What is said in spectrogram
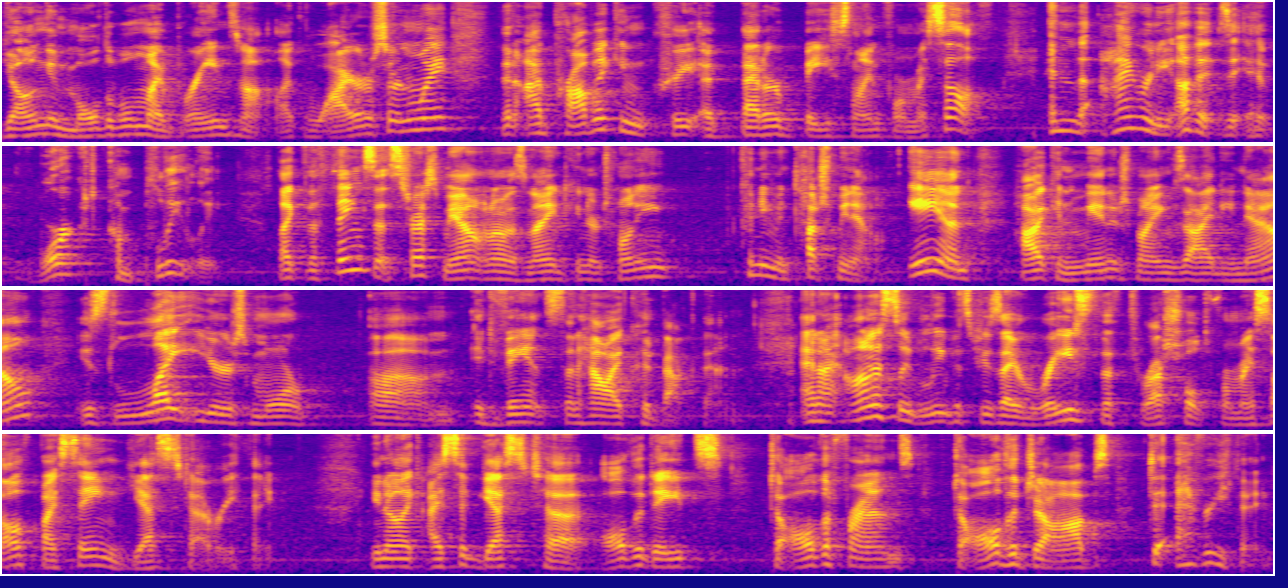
young and moldable, my brain's not like wired a certain way, then I probably can create a better baseline for myself. And the irony of it is it worked completely. Like the things that stressed me out when I was 19 or 20 couldn't even touch me now. And how I can manage my anxiety now is light years more um, advanced than how I could back then. And I honestly believe it's because I raised the threshold for myself by saying yes to everything. You know, like I said yes to all the dates, to all the friends, to all the jobs, to everything,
